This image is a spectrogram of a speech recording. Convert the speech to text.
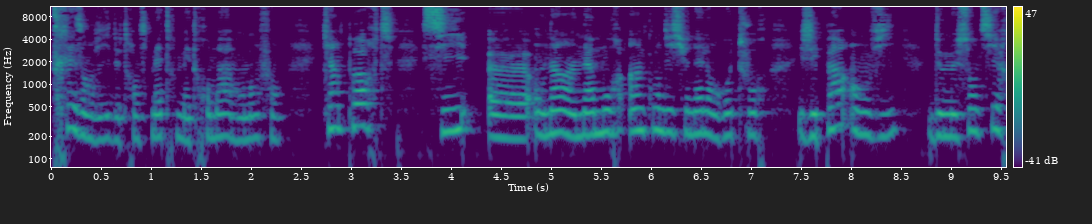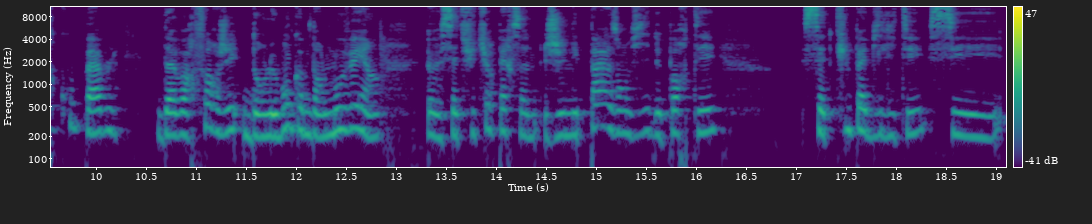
très envie de transmettre mes traumas à mon enfant. Qu'importe si euh, on a un amour inconditionnel en retour, j'ai pas envie de me sentir coupable d'avoir forgé, dans le bon comme dans le mauvais, hein, euh, cette future personne. Je n'ai pas envie de porter cette culpabilité. C'est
